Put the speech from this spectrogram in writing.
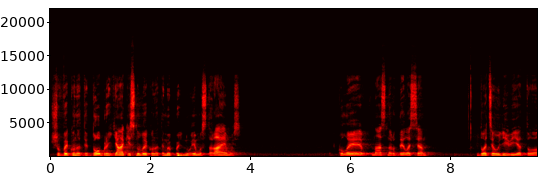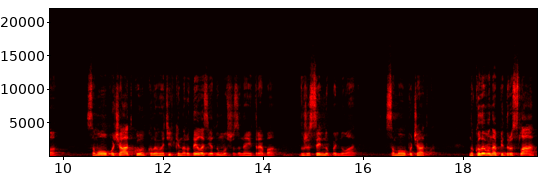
щоб виконати добре, якісно виконати. Ми пильнуємо, стараємось. Коли в нас народилася доця Олівія, то самого початку, коли вона тільки народилась, я думав, що за нею треба дуже сильно пильнувати. З самого початку. Але коли вона підросла,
